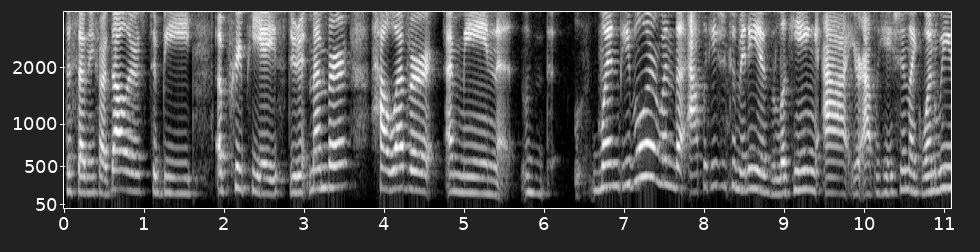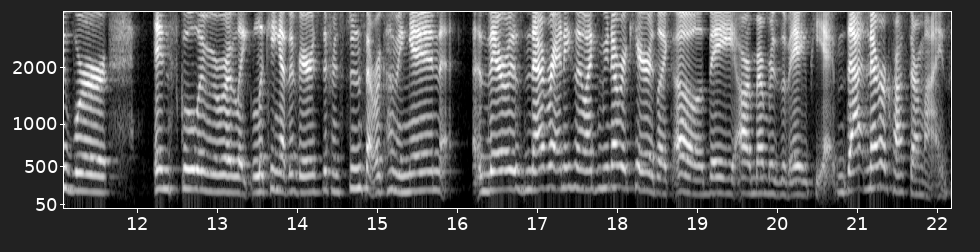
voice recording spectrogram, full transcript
the $75 to be a pre-PA student member. However, I mean, when people are when the application committee is looking at your application like when we were in school and we were like looking at the various different students that were coming in there was never anything like we never cared like oh they are members of APA that never crossed our minds.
